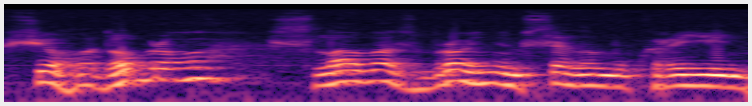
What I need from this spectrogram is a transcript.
Всього доброго, слава Збройним силам України!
